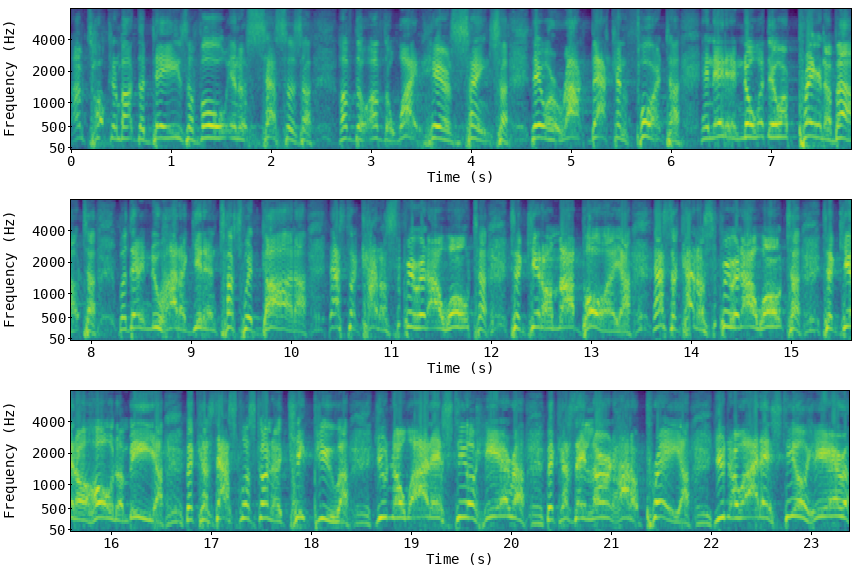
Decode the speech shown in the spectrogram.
I'm talking about the days of old intercessors uh, of the of the white haired saints. Uh, they were rocked back and forth, uh, and they didn't know what they were praying about, uh, but they knew how to get in touch with God. Uh, that's the kind of spirit I want uh, to get on my boy. that's the kind of spirit I want to get a hold of me, because that's what's going to keep you. you know why they're still here? because they learned how to pray. you know why they're still here?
